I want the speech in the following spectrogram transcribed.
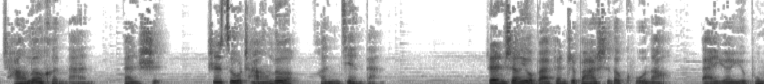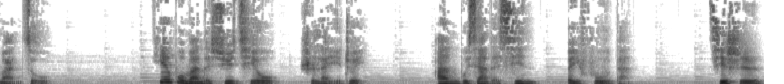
长乐很难，但是知足常乐很简单。人生有百分之八十的苦恼来源于不满足，填不满的需求是累赘，安不下的心为负担。其实，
